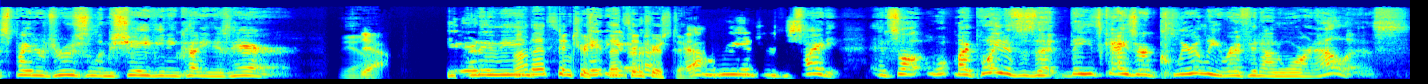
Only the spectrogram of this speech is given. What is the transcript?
Spider Jerusalem shaving and cutting his hair. Yeah. Yeah. You know what I mean? Oh, that's interesting. It- That's yeah, interesting. yeah. re-enter society. And so what my point is, is that these guys are clearly riffing on Warren Ellis.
